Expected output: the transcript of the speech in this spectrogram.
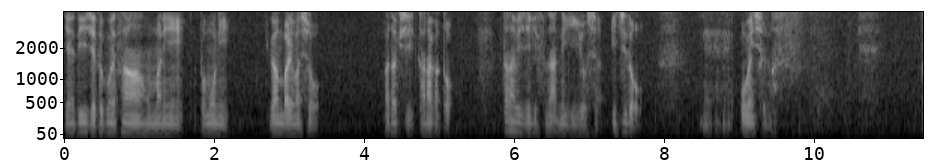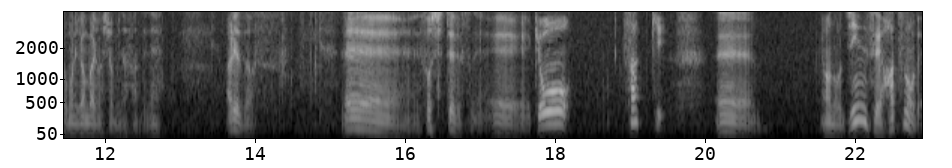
いや DJ 特命さんほんまに共に頑張りましょう。私田中と田辺寺リスナーネギ業者一同えー、応援しております。共に頑張りましょう皆さんでね。ありがとうございます。えー、そしてですね、えー、今日さっき、えー、あの人生初ので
